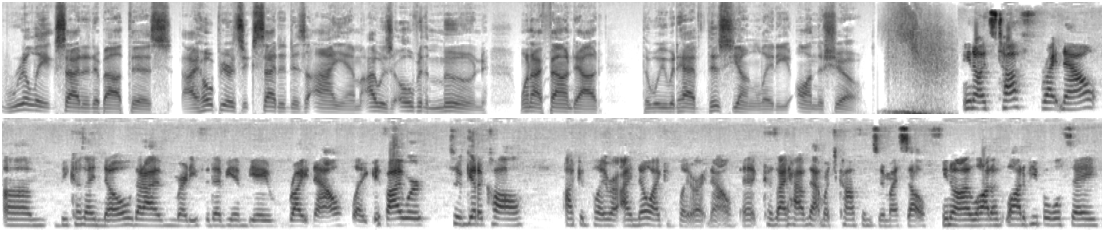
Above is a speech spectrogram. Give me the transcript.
really excited about this. I hope you're as excited as I am. I was over the moon when I found out that we would have this young lady on the show. You know, it's tough right now um, because I know that I'm ready for the WNBA right now. Like, if I were to get a call, I could play. Right, I know I could play right now because I have that much confidence in myself. You know, a lot of a lot of people will say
